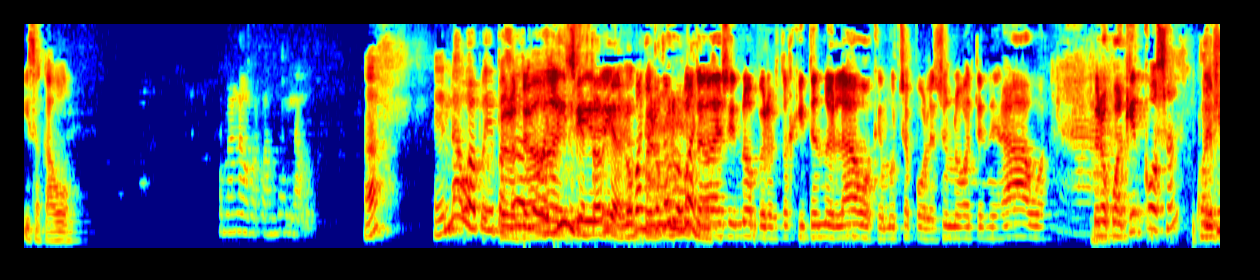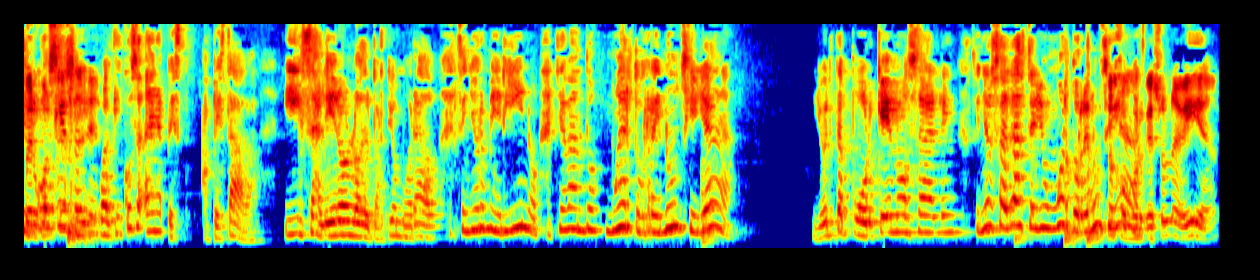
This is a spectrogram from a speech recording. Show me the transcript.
Y se acabó. Bueno, agarrando el agua. ¿Ah? El agua puede pero pasar te los van a límites decir, todavía, los baños, pero los te va a decir, no, pero estás quitando el agua, que mucha población no va a tener agua. Pero cualquier cosa, Cualquier, pero cosa, cualquier- cualquier cosa apest- apestaba. Y salieron los del Partido Morado. Señor Merino, ya van dos muertos, renuncie ya. Y ahorita, ¿por qué no salen? Señor Sagaste, hay un muerto, renuncie Ojo, ya. porque es una vida.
